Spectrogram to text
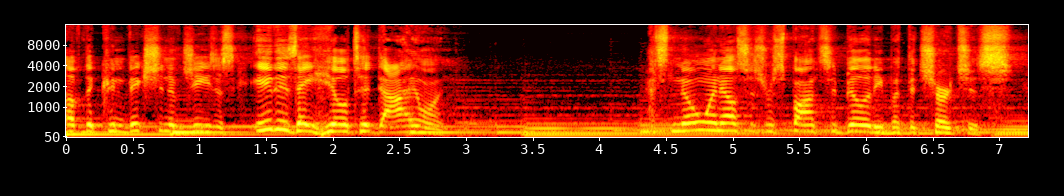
of the conviction of jesus. It is a hill to die on. That's no one else's responsibility but the church's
